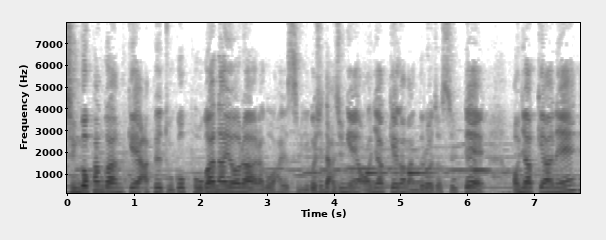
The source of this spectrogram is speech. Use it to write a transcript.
증거판과 함께 앞에 두고 보관하여라 라고 하였습니다. 이것이 나중에 언약계가 만들어졌을 때 언약계 안에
